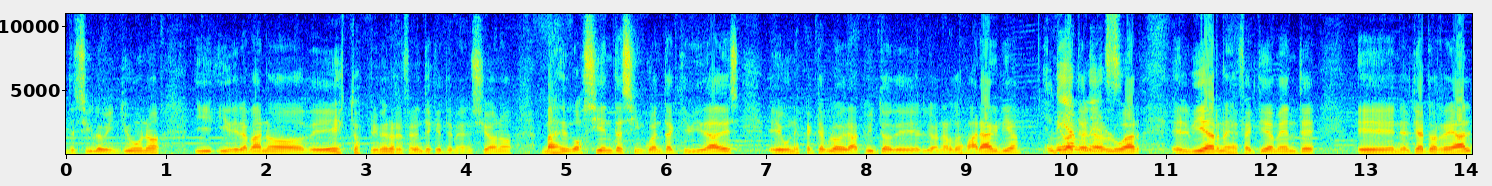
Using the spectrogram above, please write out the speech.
del siglo XXI, y, de la mano de estos primeros referentes que te menciono, más de 250 actividades, eh, un espectáculo gratuito de Leonardo Sbaraglia, que va a tener lugar el viernes efectivamente eh, en el Teatro Real,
